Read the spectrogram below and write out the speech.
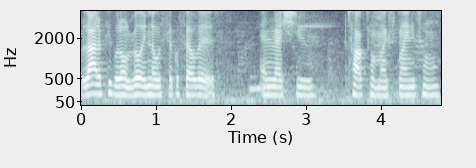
A lot of people don't really know what sickle cell is unless you talk to them or explain it to them.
